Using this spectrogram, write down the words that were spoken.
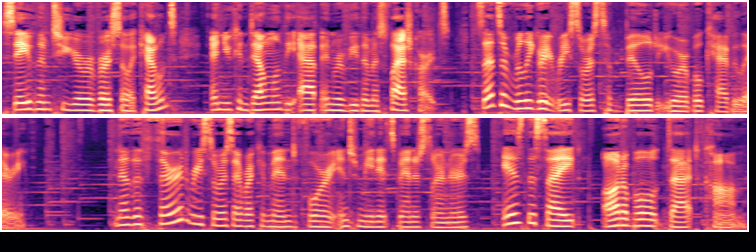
save them to your Reverso account, and you can download the app and review them as flashcards. So that's a really great resource to build your vocabulary. Now, the third resource I recommend for intermediate Spanish learners is the site audible.com.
